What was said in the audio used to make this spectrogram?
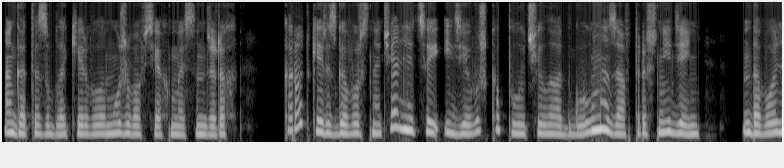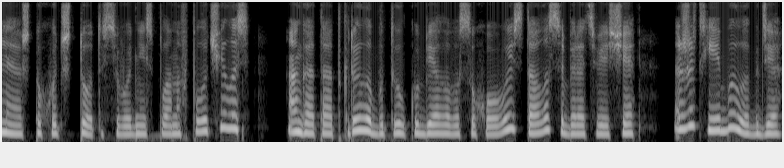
Агата заблокировала мужа во всех мессенджерах. Короткий разговор с начальницей, и девушка получила отгул на завтрашний день. Довольная, что хоть что-то сегодня из планов получилось, Агата открыла бутылку белого сухого и стала собирать вещи. Жить ей было где.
